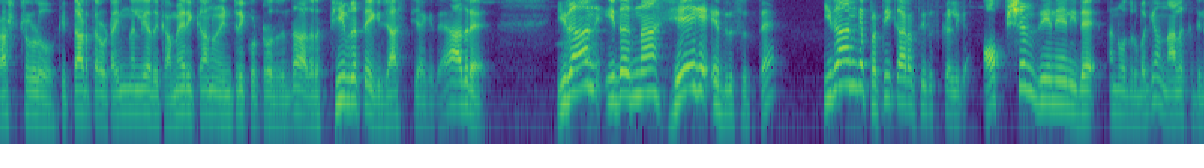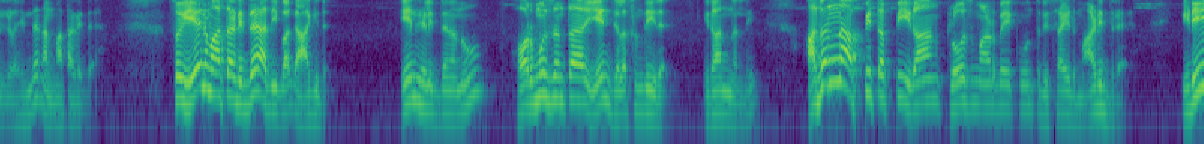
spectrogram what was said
ರಾಷ್ಟ್ರಗಳು ಕಿತ್ತಾಡ್ತಾ ಇರೋ ಟೈಮ್ನಲ್ಲಿ ಅದಕ್ಕೆ ಅಮೇರಿಕಾನು ಎಂಟ್ರಿ ಕೊಟ್ಟಿರೋದ್ರಿಂದ ಅದರ ತೀವ್ರತೆ ಈಗ ಜಾಸ್ತಿ ಆಗಿದೆ. ಆದರೆ ಇರಾನ್ ಇದನ್ನು ಹೇಗೆ ಎದುರಿಸುತ್ತೆ? ಇರಾನ್ಗೆ ಪ್ರತೀಕಾರ ತೀರಿಸ್ಕೊಳ್ಳಿಕ್ಕೆ ಆಪ್ಷನ್ಸ್ ಏನೇನಿದೆ ಅನ್ನೋದ್ರ ಬಗ್ಗೆ ಒಂದು ನಾಲ್ಕು ದಿನಗಳ ಹಿಂದೆ ನಾನು ಮಾತಾಡಿದ್ದೆ. ಸೊ ಏನು ಮಾತಾಡಿದ್ದೆ? ಅದು ಇವಾಗ ಆಗಿದೆ. ಏನು ಹೇಳಿದ್ದೆ ನಾನು? ಹಾರ್ಮೋಸ್ ಅಂತ ಏನು ಜಲಸಂಧಿ ಇದೆ ಇರಾನ್ನಲ್ಲಿ. ಅದನ್ನು ಅಪ್ಪಿತಪ್ಪಿ ಇರಾನ್ ಕ್ಲೋಸ್ ಮಾಡಬೇಕು ಅಂತ ಡಿಸೈಡ್ ಮಾಡಿದರೆ ಇಡೀ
